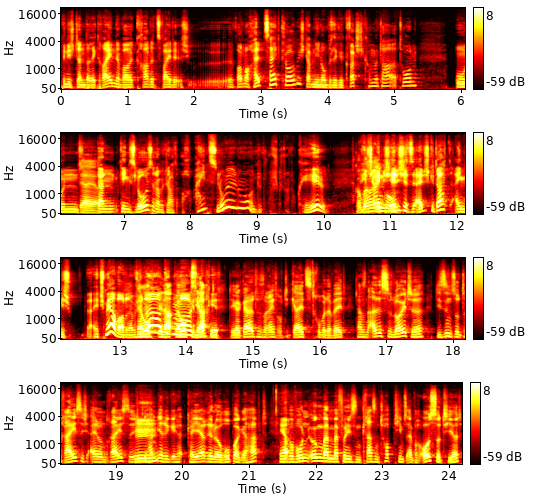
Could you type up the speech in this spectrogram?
bin ich dann direkt rein, da war gerade zweite, ich, äh, war noch Halbzeit, glaube ich, da haben die noch ein bisschen gequatscht, die Kommentatoren. Und Ja, ja. dann ging es los und habe ich gedacht, ach, 1-0 nur? Und dann habe ich gedacht, okay, eigentlich, eigentlich hätte ich jetzt eigentlich gedacht, eigentlich hätte ich mehr erwartet. Aber Wir ich haben auch, gedacht, wir haben auch gedacht. Digga, Galatasaray ist auch die geilste Truppe der Welt. Da sind alles so Leute, die sind so 30, 31, die Mhm. haben ihre Karriere in Europa gehabt, Ja. aber wurden irgendwann mal von diesen krassen Top-Teams einfach aussortiert.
